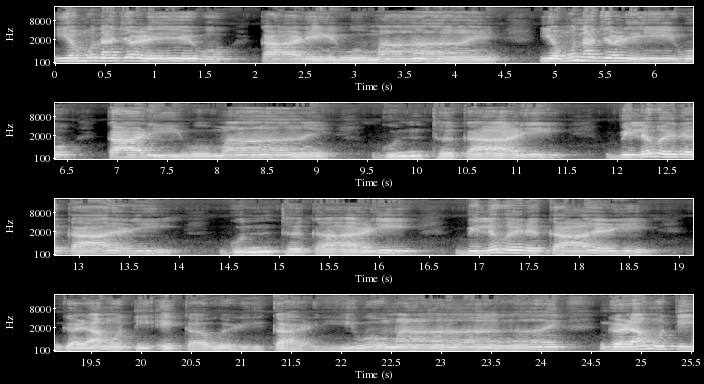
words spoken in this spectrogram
यमुना जळेवो काळेव काळे माय यमुना जळेवो काळी वो माय गुंथ काळी बिलवर काळी गुंथ काळी बिलवर काळी गळा मोती एकावळी काळी ओ माय गळा मोती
